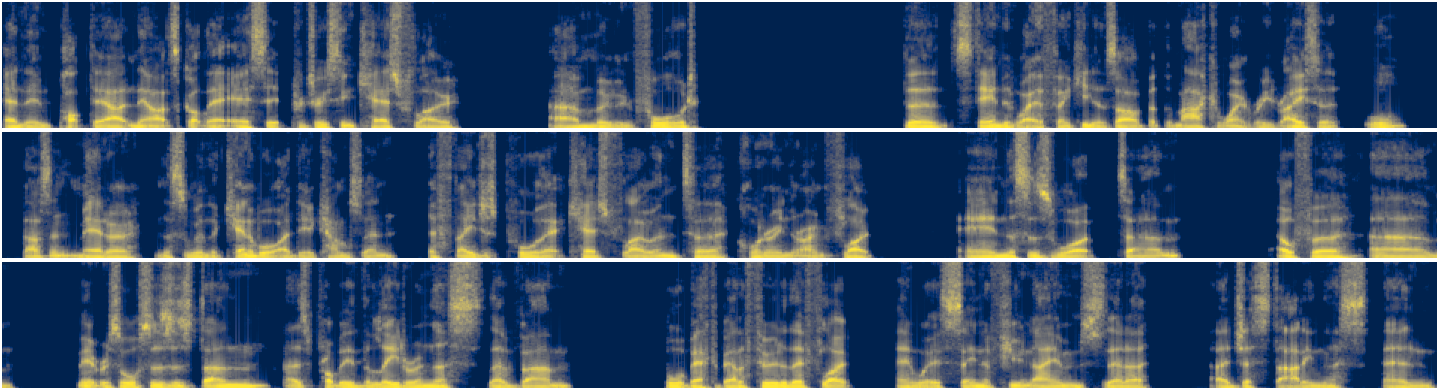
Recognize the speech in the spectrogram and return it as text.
and then popped out. Now it's got that asset producing cash flow um, moving forward, the standard way of thinking is, oh, but the market won't re-rate it. Well, doesn't matter. This is where the cannibal idea comes in. If they just pour that cash flow into cornering their own float, and this is what um, Alpha um, Met Resources has done as probably the leader in this. They've um, bought back about a third of their float, and we've seen a few names that are, are just starting this. And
